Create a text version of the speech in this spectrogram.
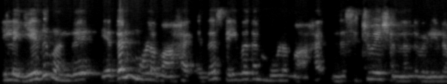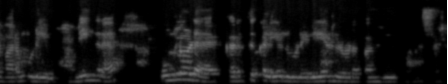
இல்ல எது வந்து எதன் மூலமாக எதை செய்வதன் மூலமாக இந்த சுச்சுவேஷன்ல இருந்து வெளியில வர முடியும் அப்படிங்கிற உங்களோட கருத்துக்களையும் நம்முடைய நேர்களோட பகிர்ந்துக்கோங்க சார்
